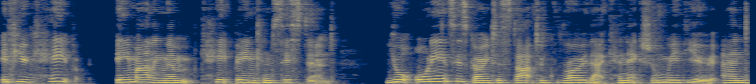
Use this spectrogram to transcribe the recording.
if you keep emailing them, keep being consistent, your audience is going to start to grow that connection with you. And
